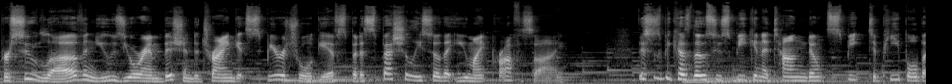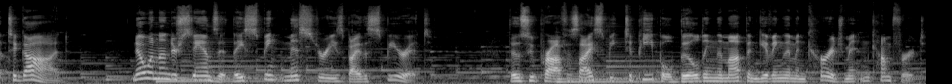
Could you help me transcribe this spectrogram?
Pursue love and use your ambition to try and get spiritual gifts, but especially so that you might prophesy. This is because those who speak in a tongue don't speak to people but to God. No one understands it, they speak mysteries by the Spirit. Those who prophesy speak to people, building them up and giving them encouragement and comfort.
